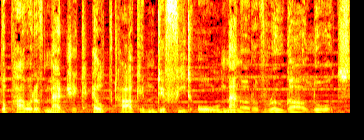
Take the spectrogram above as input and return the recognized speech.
the power of magic helped Harkyn defeat all manner of Rhogar lords.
